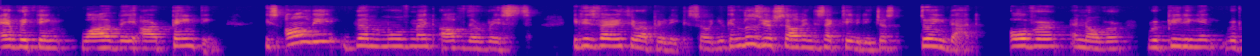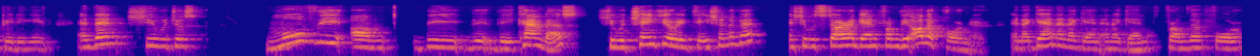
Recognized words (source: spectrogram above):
everything while they are painting. It's only the movement of the wrist. It is very therapeutic. So you can lose yourself in this activity just doing that. over and over, repeating it, repeating it. And then she would just move the um the, the the canvas. She would change the orientation of it, and she would start again from the other corner, and again and again and again from the four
